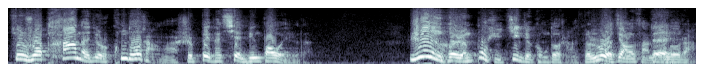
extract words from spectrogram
就是说他呢，就是空投场啊，是被他宪兵包围着的，任何人不许进这空投场，就落降落伞的空投场。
